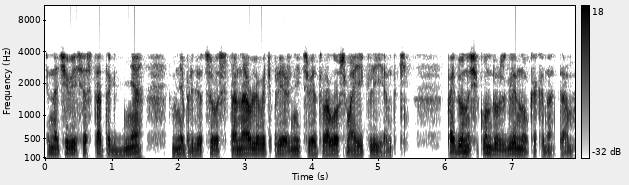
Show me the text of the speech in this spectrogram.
иначе весь остаток дня мне придется восстанавливать прежний цвет волос моей клиентки. Пойду на секунду взгляну, как она там.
